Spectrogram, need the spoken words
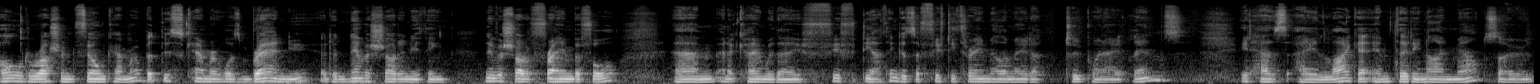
old Russian film camera, but this camera was brand new. It had never shot anything, never shot a frame before, um, and it came with a 50, I think it's a 53 millimeter 2.8 lens. It has a Leica M39 mount, so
